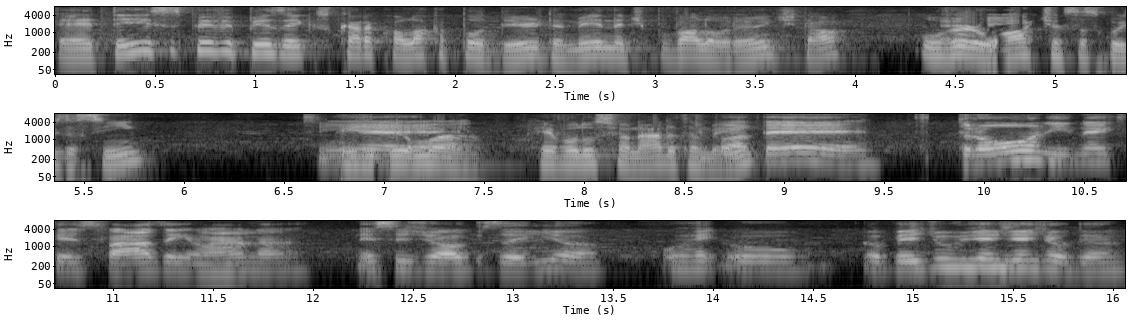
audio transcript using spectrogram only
É, tem esses PVPs aí que os caras colocam poder também, né? Tipo Valorant e tal. Overwatch, é, essas coisas assim. Sim, ele é... deu uma revolucionada tipo, também. Até drone, né, que eles fazem lá na, nesses jogos aí, ó. O, o, eu vejo o GG jogando.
